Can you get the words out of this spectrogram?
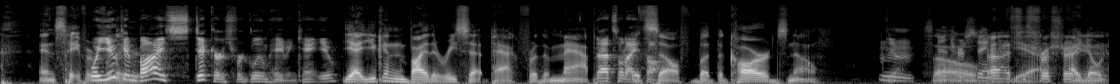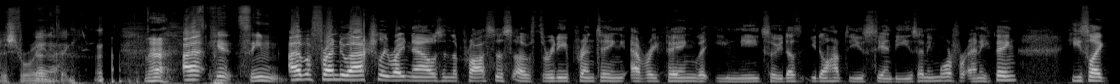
and save it. Well, you later. can buy stickers for Gloomhaven, can't you? Yeah, you can buy the reset pack for the map That's what I thought. itself, but the cards, no. Hmm, So Interesting. Uh, it's just yeah, frustrating. I don't destroy Uh, anything. I, Can't seem. I have a friend who actually right now is in the process of 3D printing everything that you need, so he doesn't. You don't have to use standees anymore for anything. He's like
